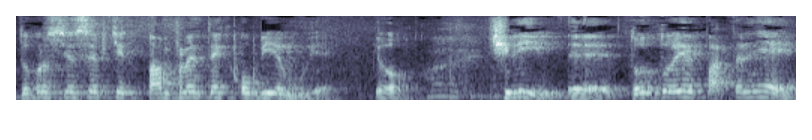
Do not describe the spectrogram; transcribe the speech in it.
To prostě se v těch pamfletech objevuje. Jo? Čili e, toto je patrně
